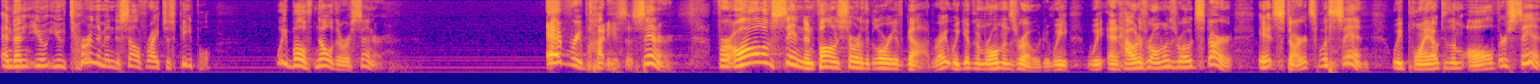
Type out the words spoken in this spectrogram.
And then you, you turn them into self-righteous people. We both know they're a sinner. Everybody's a sinner. For all have sinned and fallen short of the glory of God, right? We give them Romans Road. And, we, we, and how does Romans Road start? It starts with sin. We point out to them all their sin.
